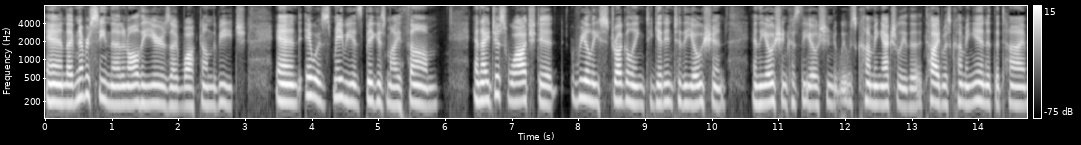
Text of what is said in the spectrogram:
And I've never seen that in all the years I've walked on the beach. And it was maybe as big as my thumb. And I just watched it really struggling to get into the ocean. And the ocean, because the ocean, it was coming, actually, the tide was coming in at the time,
